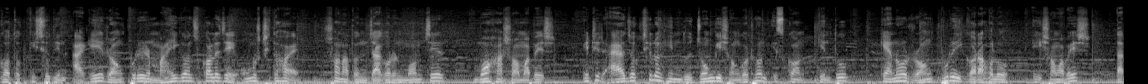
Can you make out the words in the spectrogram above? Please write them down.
গত কিছুদিন আগে রংপুরের মাহিগঞ্জ কলেজে অনুষ্ঠিত হয় সনাতন জাগরণ মঞ্চের মহাসমাবেশ। এটির আয়োজক ছিল হিন্দু জঙ্গি সংগঠন ইসকন। কিন্তু কেন রংপুরেই করা হলো এই সমাবেশ? তার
